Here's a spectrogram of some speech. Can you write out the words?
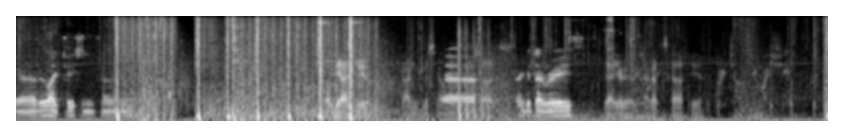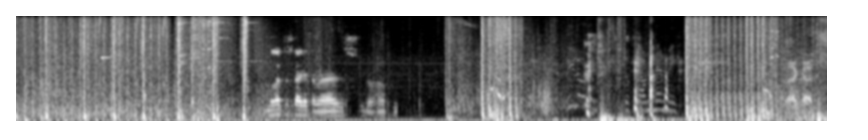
Yeah, they're like chasing each other. Oh, behind you. I'm missing all Yeah. the shots. Trying to get that raise. Yeah, you're good. I got the scuff, you. Recharging my shield. I'm gonna let this guy get the res. Go help you. Reloading. Took down an enemy. That guy's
